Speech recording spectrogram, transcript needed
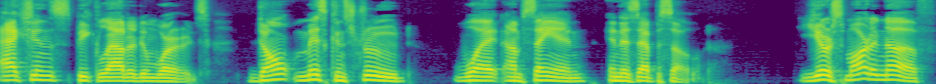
Actions speak louder than words. Don't misconstrue what I'm saying in this episode. You're smart enough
